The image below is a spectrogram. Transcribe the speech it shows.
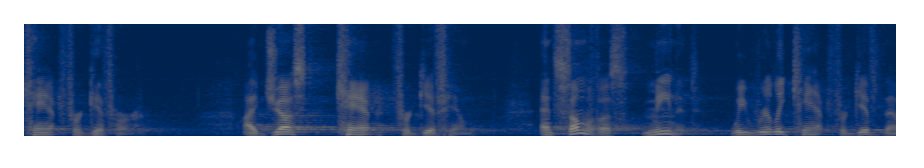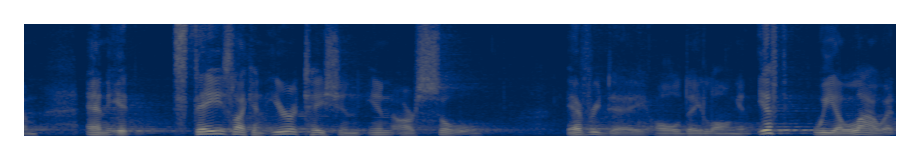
can't forgive her. I just can't forgive him. And some of us mean it. We really can't forgive them. And it stays like an irritation in our soul every day, all day long. And if we allow it,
